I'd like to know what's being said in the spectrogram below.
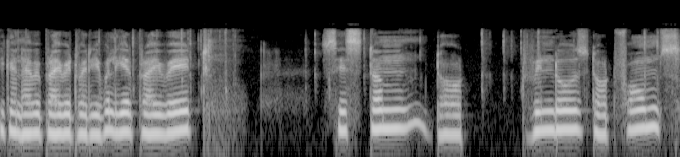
We can have a private variable here private system dot windows dot forms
